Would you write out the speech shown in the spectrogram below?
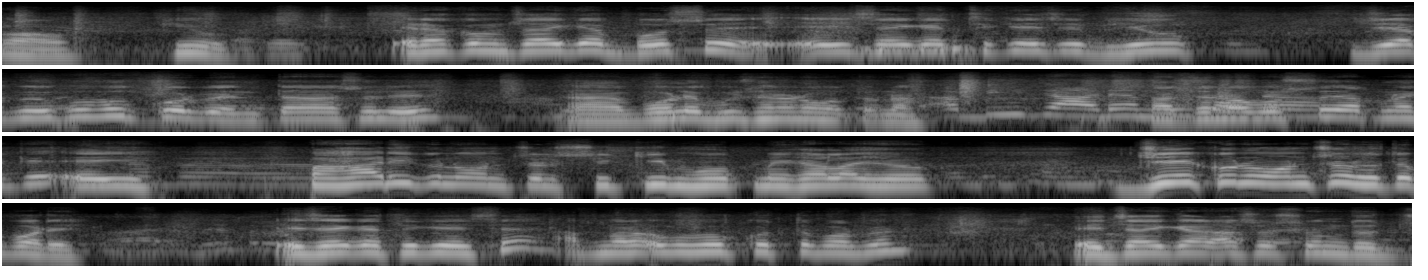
ওয়াও ভিউ এরকম জায়গায় বসে এই জায়গা থেকে যে ভিউ যে আপনি উপভোগ করবেন, তা আসলে বলে বোঝানোর মতো না। তার জন্য অবশ্যই আপনাকে এই পাহাড়ি কোনো অঞ্চল, সিকিম হোক, মেঘালয় হোক, যে কোনো অঞ্চল হতে পারে, এই জায়গা থেকে এসে আপনারা উপভোগ করতে পারবেন। এই জায়গার আসল সৌন্দর্য।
